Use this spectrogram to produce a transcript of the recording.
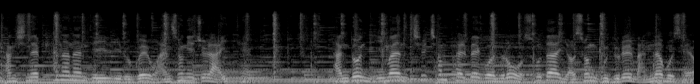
당신의 편안한 데일리룩을 완성해줄 아이템. 단돈 27,800원으로 소다 여성 구두를 만나보세요.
